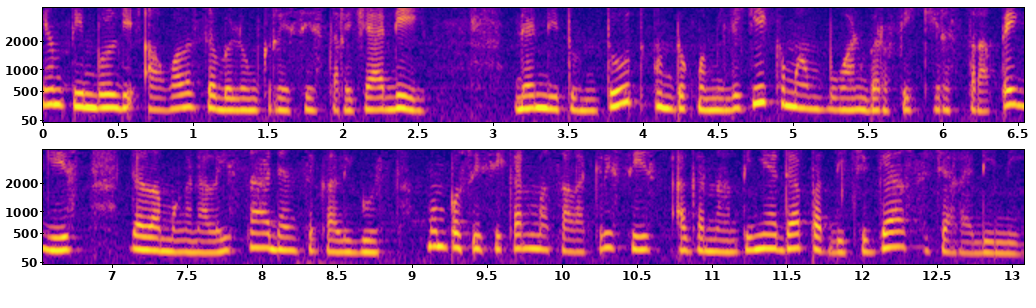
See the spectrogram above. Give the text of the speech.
yang timbul di awal sebelum krisis terjadi dan dituntut untuk memiliki kemampuan berpikir strategis dalam menganalisa dan sekaligus memposisikan masalah krisis agar nantinya dapat dicegah secara dini.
